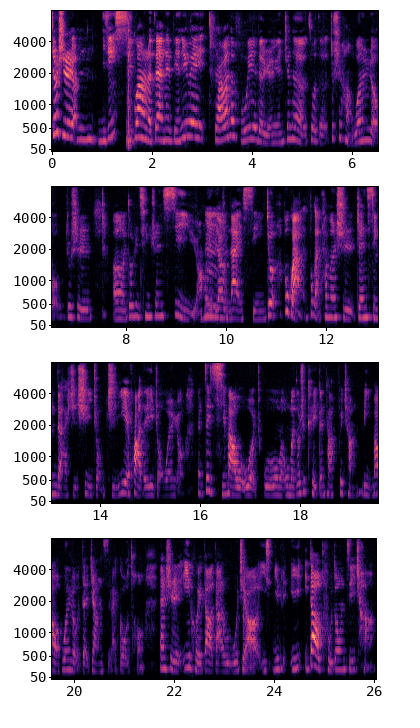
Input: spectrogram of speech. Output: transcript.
就是嗯，已经习惯了在那边，因为台湾的服务业的人员真的做的就是很温柔，就是嗯、呃都是轻声细语，然后也比较有嗯耐心，就不管不管他们是真心的还是是一种职业化的一种温柔，那最起码我我我我们我们都是可以跟他非常礼貌温柔的这样子来沟通，但是一回到大陆，我只要一一一一到浦东机场。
